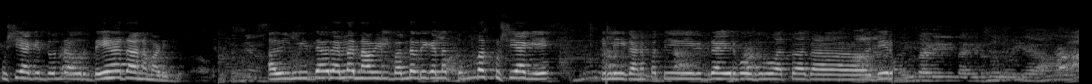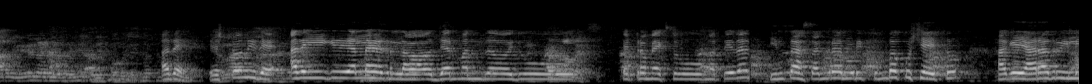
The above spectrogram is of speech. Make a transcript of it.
ಖುಷಿಯಾಗಿದ್ದು ಅಂದ್ರೆ ಅವರು ದೇಹದಾನ ಮಾಡಿದ್ದು. ಅದು ಇಲ್ಲಿ ಇದ್ದವರೆಲ್ಲ ನಾವು ಇಲ್ಲಿ ಬಂದವರಿಗೆಲ್ಲ ತುಂಬಾ ಖುಷಿಯಾಗಿ ಇಲ್ಲಿ ಗಣಪತಿ ವಿಗ್ರಹ ಇರ್ಬೋದು ಅಥವಾ ಅದೇ ಎಷ್ಟೊಂದಿದೆ. ಅದೇ ಈಗ ಎಲ್ಲ ಹೇಳಿದ್ರಲ್ಲ ಜರ್ಮನ್ದು ಇದು ಪೆಟ್ರೋಮ್ಯಾಕ್ಸು ಮತ್ತು ಇಂತಹ ಸಂಗ್ರಹ ನೋಡಿ ತುಂಬ ಖುಷಿ ಆಯಿತು. ಹಾಗೆ ಯಾರಾದರೂ ಇಲ್ಲಿ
